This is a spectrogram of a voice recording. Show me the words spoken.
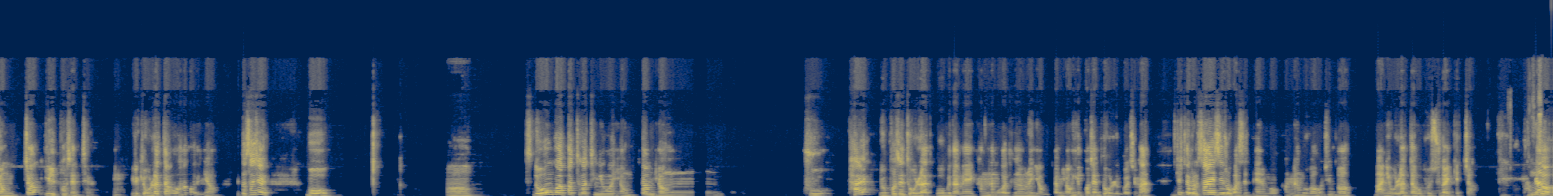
0.1% 예, 이렇게 올랐다고 하거든요. 그래서 사실 뭐 어, 노원구 아파트 같은 경우는 0.098 요퍼센트 올랐고 그 다음에 강남구 같은 경우는 0.02% 오른 거지만 실제로 사이즈로 봤을 때는 뭐 강남구가 훨씬 더 많이 올랐다고 볼 수가 있겠죠. 강남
